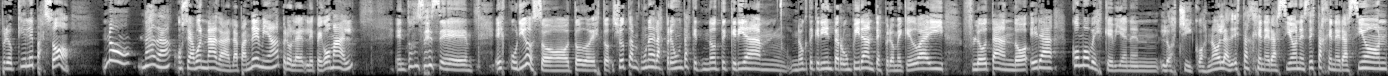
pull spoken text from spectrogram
pero ¿qué le pasó? No, nada, o sea, bueno, nada, la pandemia, pero le pegó mal. Entonces, eh, es curioso todo esto. Yo, una de las preguntas que no te quería, no te quería interrumpir antes, pero me quedó ahí flotando, era, ¿cómo ves que vienen los chicos, no? Las, estas generaciones, esta generación,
